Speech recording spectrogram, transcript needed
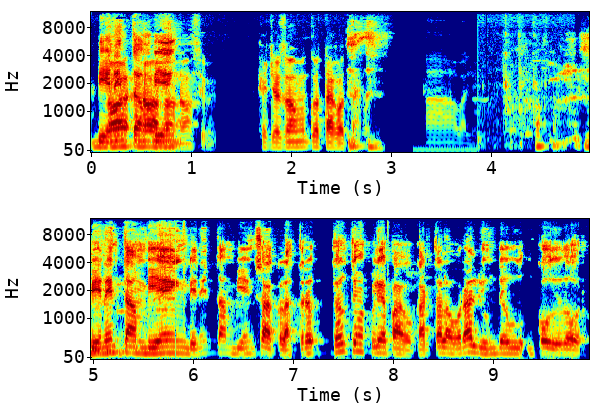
vienen No, también, no, no, sí. Ellos son gota a gota. Ah, vale. vienen también, vienen también, o sea, con las tres, tres últimas colillas de pago, carta laboral y un, deu- un deudor.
